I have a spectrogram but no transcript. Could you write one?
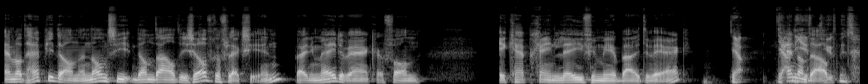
En wat heb je dan? En dan, zie, dan daalt die zelfreflectie in bij die medewerker van... ik heb geen leven meer buiten werk. Ja. Ja, en dan daalt... Met,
